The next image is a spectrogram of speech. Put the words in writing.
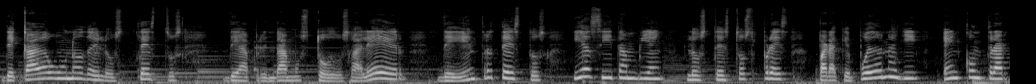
de cada uno de los textos de Aprendamos Todos a Leer, de Entretextos y así también los textos PRES para que puedan allí encontrar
